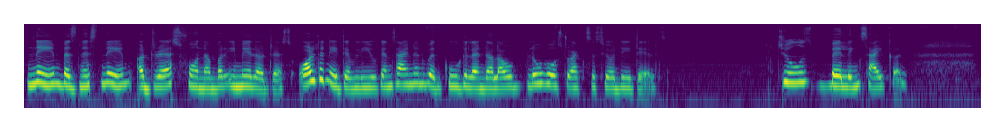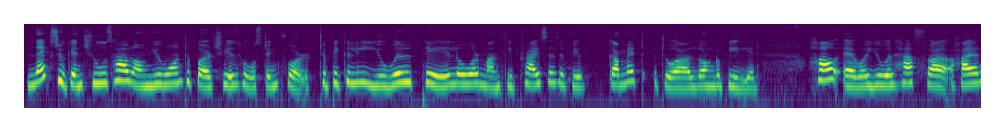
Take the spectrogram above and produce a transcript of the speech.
name, business name, address, phone number, email address. Alternatively, you can sign in with Google and allow Bluehost to access your details. Choose billing cycle. Next, you can choose how long you want to purchase hosting for. Typically, you will pay lower monthly prices if you commit to a longer period. However, you will have a higher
